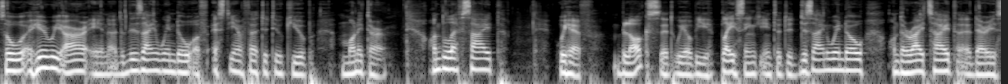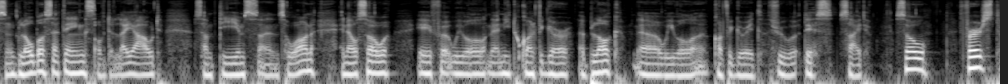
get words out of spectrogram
So here we are in the design window of STM32Cube monitor. On the left side we have blocks that we'll be placing into the design window. On the right side uh, there is some global settings of the layout, some themes and so on. And also if uh, we will need to configure a block, uh, we will uh, configure it through this side. So first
